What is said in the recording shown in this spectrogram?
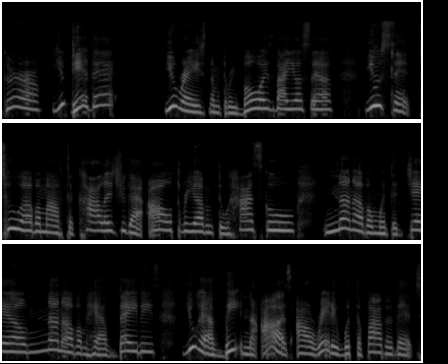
girl, you did that. You raised them three boys by yourself. You sent two of them off to college. You got all three of them through high school. None of them went to jail. None of them have babies. You have beaten the odds already with the father that's,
